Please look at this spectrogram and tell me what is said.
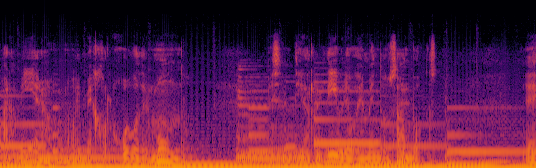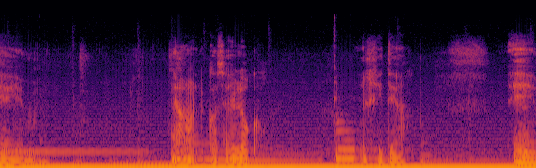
para mí era como el mejor juego del mundo. Me sentía re libre, obviamente un sandbox. Eh, no, una cosa de loco. El GTA. Eh,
